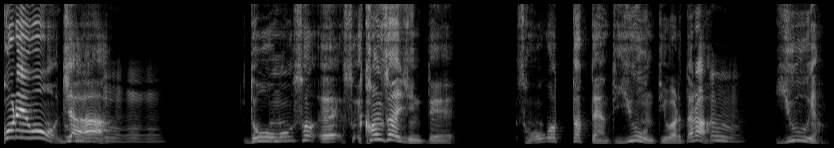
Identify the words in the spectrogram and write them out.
これをじゃあ、うんうんうんうん。どう思う？そえそ関西人って「そう怒ったったやん」って言うんって言われたら、うん。言うやん。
